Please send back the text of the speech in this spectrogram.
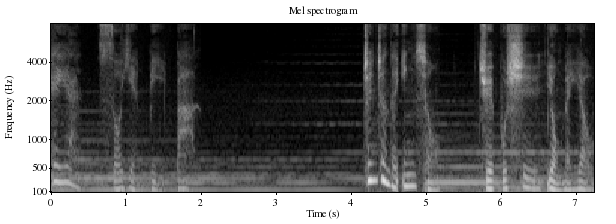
黑暗所掩蔽罢了。真正的英雄，绝不是永没有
